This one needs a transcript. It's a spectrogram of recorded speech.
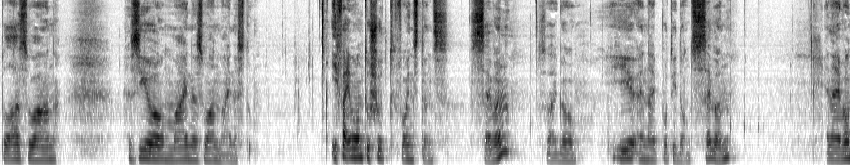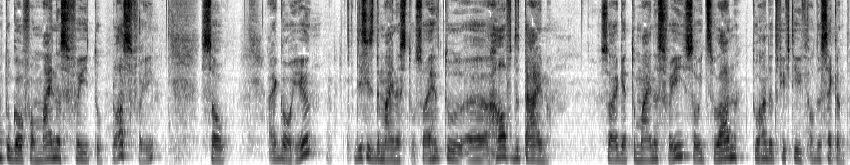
plus 1 0 minus 1 minus 2 if I want to shoot for instance 7 so I go here and I put it on 7 and I want to go from minus 3 to plus 3 so I go here. This is the minus 2 so I have to uh, half the time so I get to minus 3 so it's 1 250 of the second.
